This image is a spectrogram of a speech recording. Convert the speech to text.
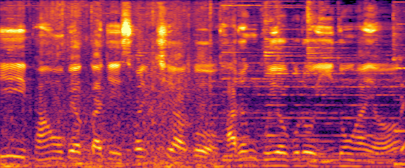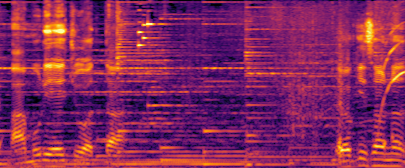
PE 방호벽까지 설치하고 다른 구역으로 이동하여 마무리해 주었다. 여기서는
